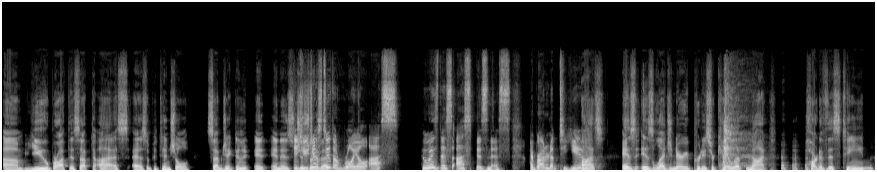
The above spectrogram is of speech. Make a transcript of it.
um, you brought this up to us as a potential subject, and it and is Did just you just of do the royal us? Who is this us business? I brought it up to you. us. Is is legendary producer Caleb not part of this team?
